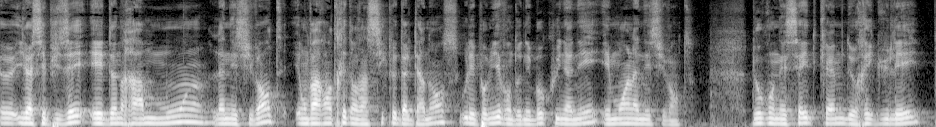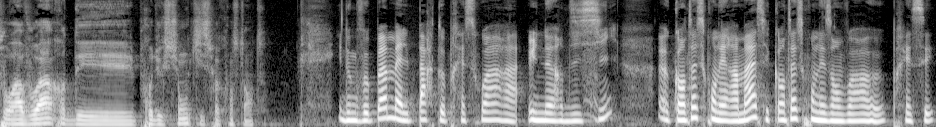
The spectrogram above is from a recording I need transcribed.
euh, il va s'épuiser et donnera moins l'année suivante. Et on va rentrer dans un cycle d'alternance où les pommiers vont donner beaucoup une année et moins l'année suivante. Donc on essaye quand même de réguler pour avoir des productions qui soient constantes. Et donc vos pommes, elles partent au pressoir à une heure d'ici. Euh, quand est-ce qu'on les ramasse et quand est-ce qu'on les envoie euh, presser?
